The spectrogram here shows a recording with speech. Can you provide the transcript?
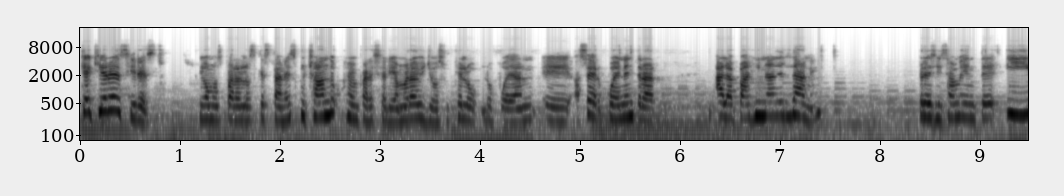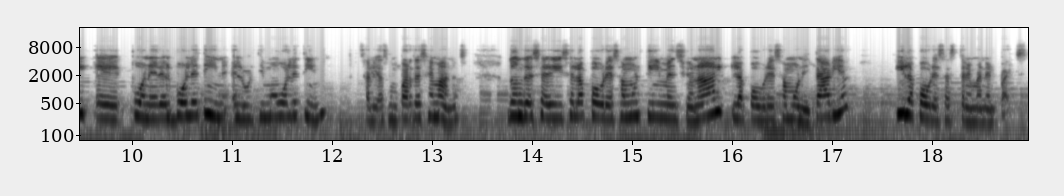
¿Qué quiere decir esto? Digamos, para los que están escuchando, que me parecería maravilloso que lo, puedan eh, hacer, pueden entrar a la página del DANE, precisamente, y eh, poner el boletín, el último boletín, salió hace un par de semanas, donde se dice la pobreza multidimensional, la pobreza monetaria y la pobreza extrema en el país.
